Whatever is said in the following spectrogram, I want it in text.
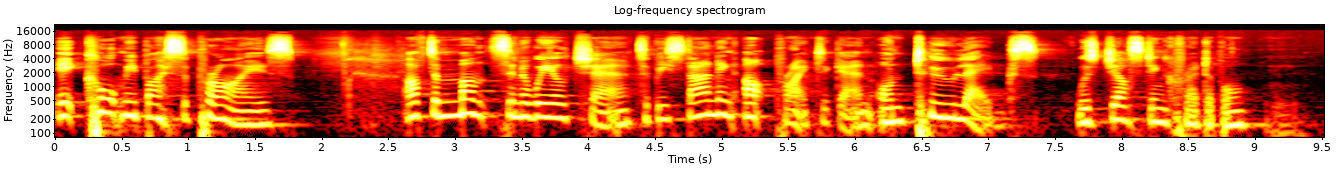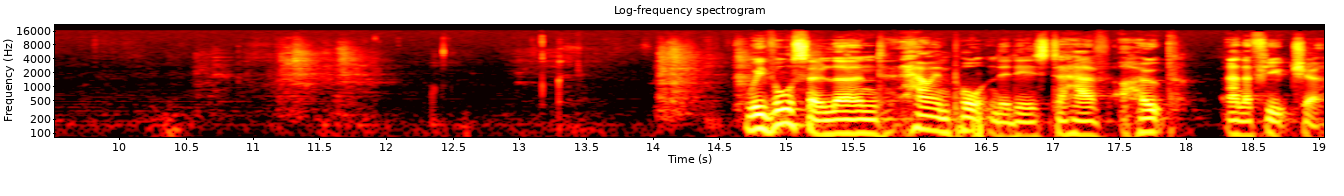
It caught me by surprise. After months in a wheelchair, to be standing upright again on two legs was just incredible. We've also learned how important it is to have a hope and a future.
